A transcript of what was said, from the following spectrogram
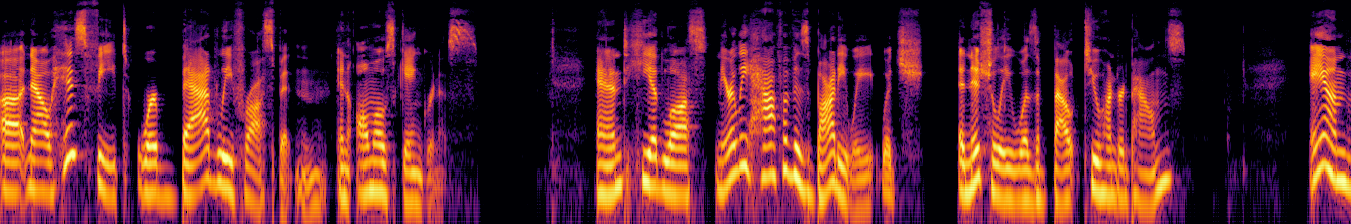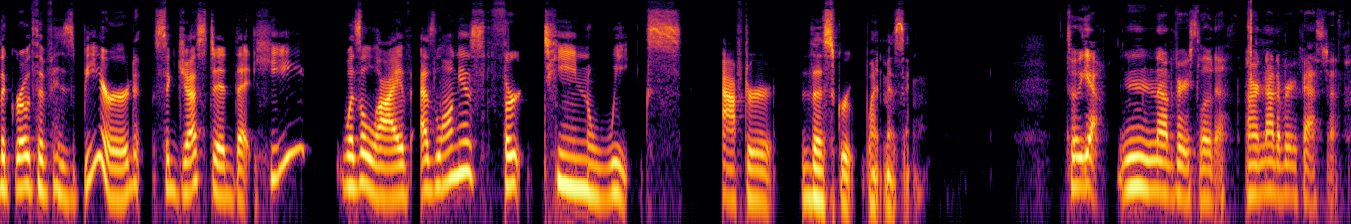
Uh, now his feet were badly frostbitten and almost gangrenous. And he had lost nearly half of his body weight, which initially was about 200 pounds. And the growth of his beard suggested that he was alive as long as 13 weeks after this group went missing. so yeah, not a very slow death or not a very fast death.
